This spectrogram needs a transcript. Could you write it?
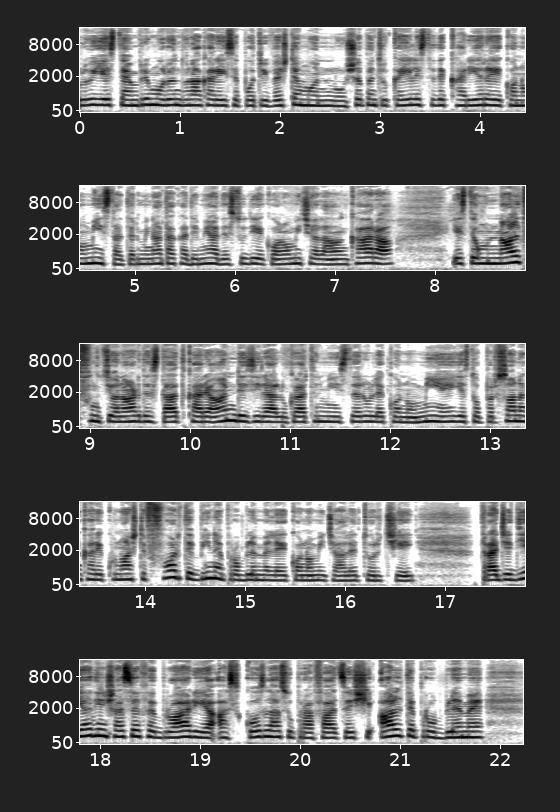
lui este în primul rând una care îi se potrivește mânușă pentru că el este de carieră economist, a terminat Academia de Studii Economice la Ankara, este un alt funcționar de stat care ani de zile a lucrat în Ministerul Economiei, este o persoană care cunoaște foarte bine problemele economice ale Turciei. Tragedia din 6 februarie a scos la suprafață și alte probleme uh, Uh,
